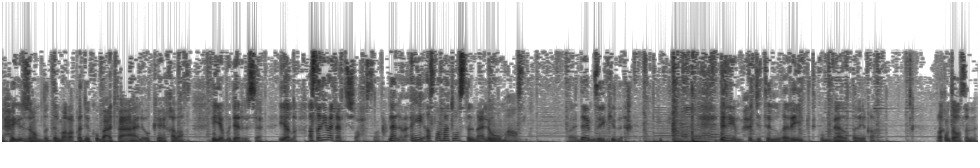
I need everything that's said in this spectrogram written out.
تحيزهم ضد المرأة قد يكون بعد فعال. أوكي خلاص. هي مدرسة. يلا. أصلا هي ما تعرف تشرح أصلا. لا لا هي أصلا ما توصل المعلومة أصلا. دايم زي كذا. دايم حجة الغريق تكون بهذه الطريقة. رقم تواصلنا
